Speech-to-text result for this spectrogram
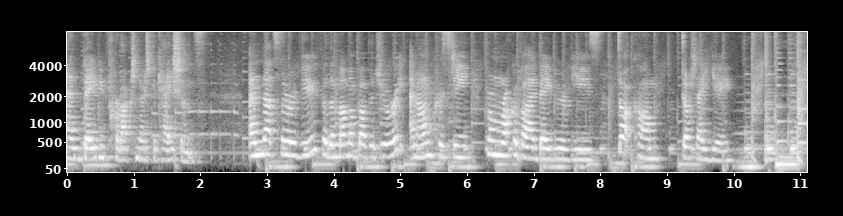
and baby product notifications. And that's the review for the MummaBubba jewellery and I'm Christy from rockabyebabyreviews.com.au.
